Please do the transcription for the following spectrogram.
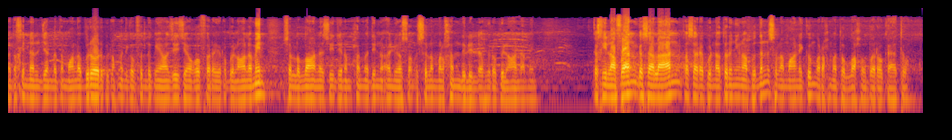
Adkhilna al jannata ma'al abrar bi rahmatika fadlika ya aziz ya ghaffar ya rabbal alamin. Sallallahu ala sayyidina Muhammadin wa alihi wasallam. Alhamdulillahi rabbil alamin. Kekhilafan, kesalahan, kasarepun atur nyunapunten. Assalamualaikum warahmatullahi wabarakatuh.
